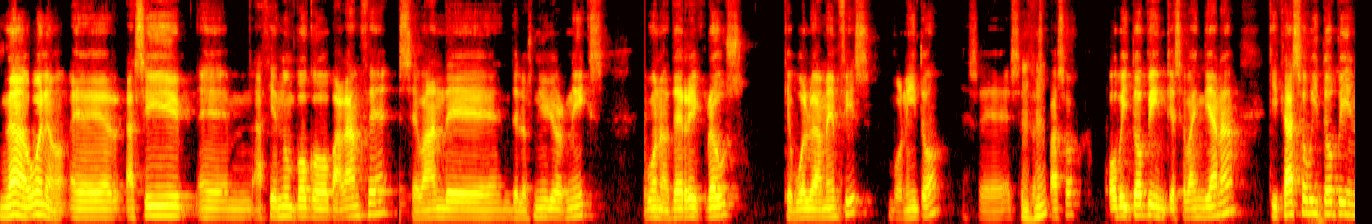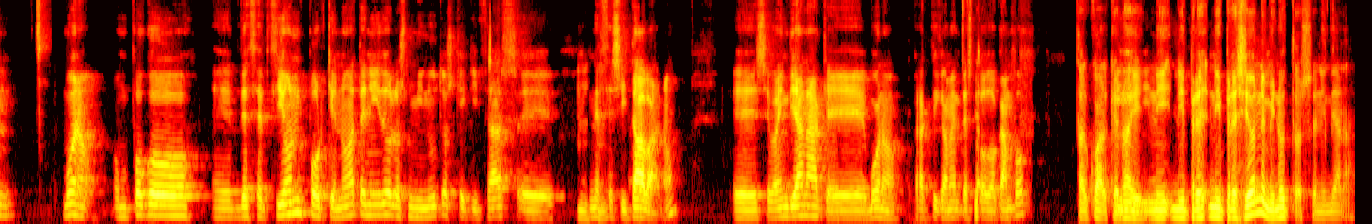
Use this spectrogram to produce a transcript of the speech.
Nada, bueno, eh, así eh, haciendo un poco balance, se van de, de los New York Knicks. Bueno, Derrick Rose, que vuelve a Memphis, bonito ese, traspaso. Obi Toppin, que se va a Indiana. Quizás Obi Toppin, bueno, un poco eh, decepción porque no ha tenido los minutos que quizás eh, necesitaba, ¿no? Se va a Indiana, que, bueno, prácticamente es todo campo. Tal cual, que no hay ni, ni, pre- ni presión ni minutos en Indiana.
